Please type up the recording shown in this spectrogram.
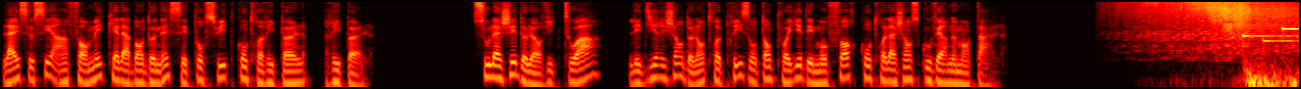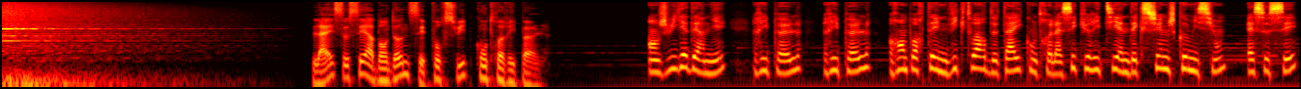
la SEC a informé qu'elle abandonnait ses poursuites contre Ripple, Ripple. Soulagés de leur victoire, les dirigeants de l'entreprise ont employé des mots forts contre l'agence gouvernementale. La SEC abandonne ses poursuites contre Ripple. En juillet dernier, Ripple, Ripple, remportait une victoire de taille contre la Security and Exchange Commission, SEC,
